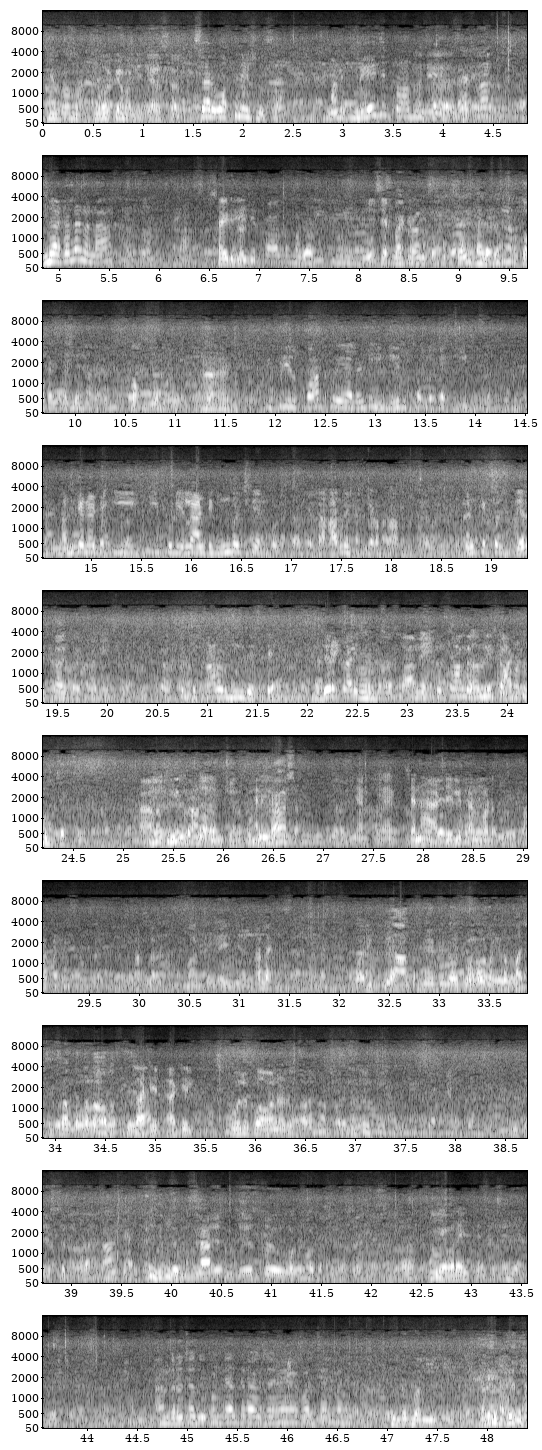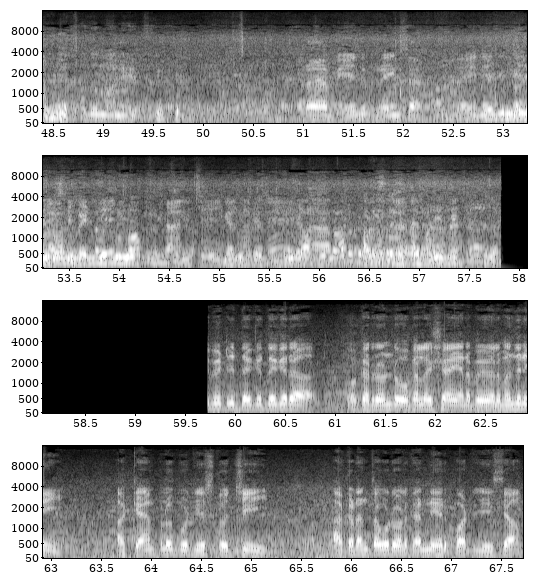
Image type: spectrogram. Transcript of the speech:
సార్ ఒక్క నిమిషం సార్ మనకి మేజర్ ప్రాబ్లం సార్ నువ్వు అటలేనన్నా సైడ్ ప్రాబ్లం ఇప్పుడు వీళ్ళు కోత పోయాలంటే ఈ నీరు తొందరగా తీరు సార్. అందుకేనంటే ఈ ఇప్పుడు ఇలాంటి ముందు వచ్చినాయి అనుకోండి సార్ ఇలా హార్వెస్టింగ్ కూడా ప్రాబ్లం సార్ అంటే కొంచెం దీర్ఘకాలిక రకాలు వేసినప్పుడు కొంచెం కాలం ముందు వేస్తే దీర్ఘకాలిక రకాలు తుఫాన్లన్నీ దాటుతూ వచ్చేస్తాయి సార్. చిన్న అటు కనపడదు అలాగే వరికి ఆల్టర్నేటివ్గా కూడా మత్స్య సంపద డెవలప్ చేస్తున్నావా? ఎవరైతే? అందరూ చదువుకుంటే వెళ్తే వ్యవసాయం అయిపోతారు మరి. ఇంతమంది. చదువు మానే ఇక్కడ మేజర్ డ్రైన్ సార్ డ్రైనేజీ పెట్టి దాన్ని చేయగలిగితే పెట్టి దగ్గర దగ్గర ఒక రెండు ఒక లక్ష ఎనభై వేల మందిని ఆ క్యాంపులో కూడా తీసుకొచ్చి అక్కడంతా కూడా వాళ్ళకి అన్ని ఏర్పాట్లు చేశాం.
